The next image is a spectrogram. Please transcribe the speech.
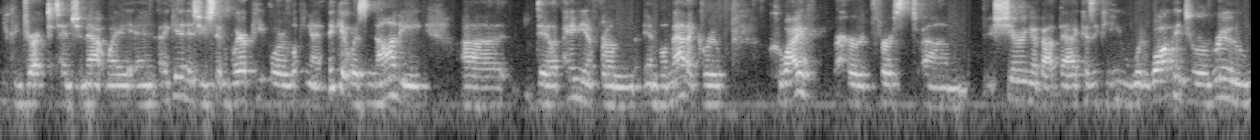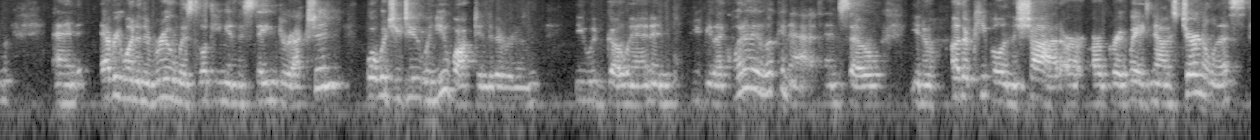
you can direct attention that way. And again, as you said, where people are looking, I think it was Nonny uh, De La Pena from Emblematic Group who I heard first um, sharing about that. Because if you would walk into a room and everyone in the room was looking in the same direction, what would you do when you walked into the room? You would go in and you'd be like, what are they looking at? And so, you know, other people in the shot are, are great ways. Now, as journalists,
